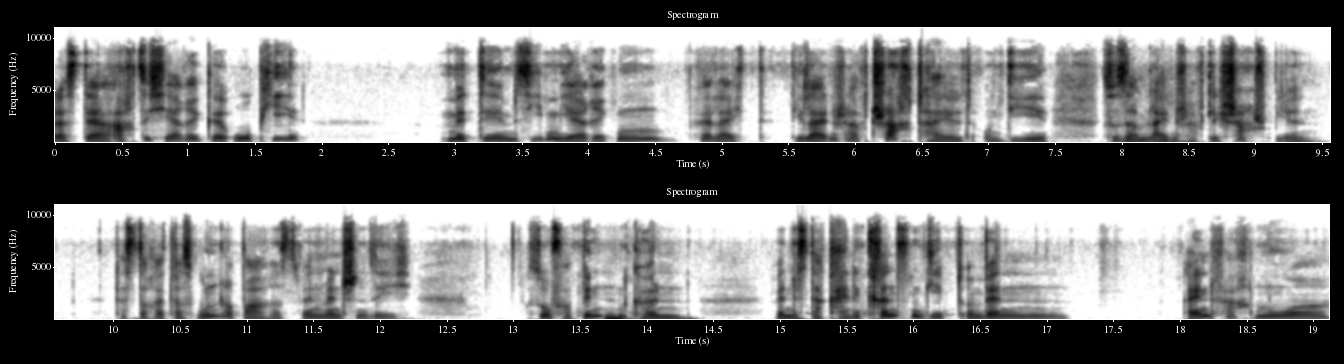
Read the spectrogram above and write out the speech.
dass der 80-jährige Opi mit dem Siebenjährigen vielleicht die Leidenschaft Schach teilt und die zusammen leidenschaftlich Schach spielen. Das ist doch etwas Wunderbares, wenn Menschen sich so verbinden können, wenn es da keine Grenzen gibt und wenn einfach nur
